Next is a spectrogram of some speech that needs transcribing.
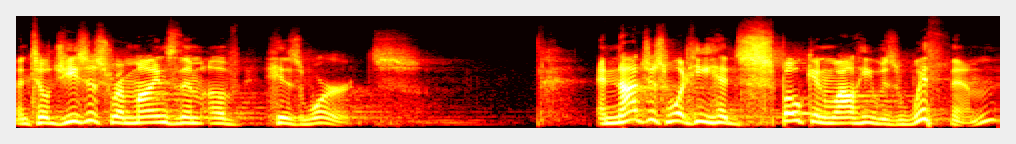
until Jesus reminds them of his words. And not just what he had spoken while he was with them,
